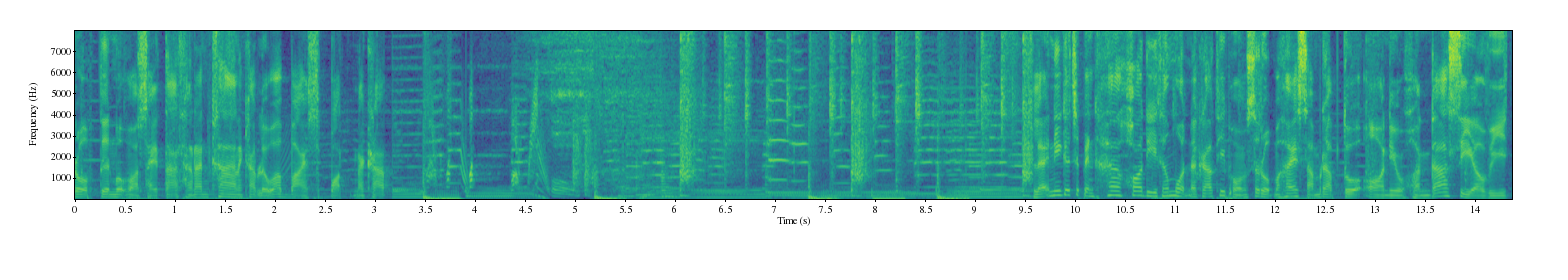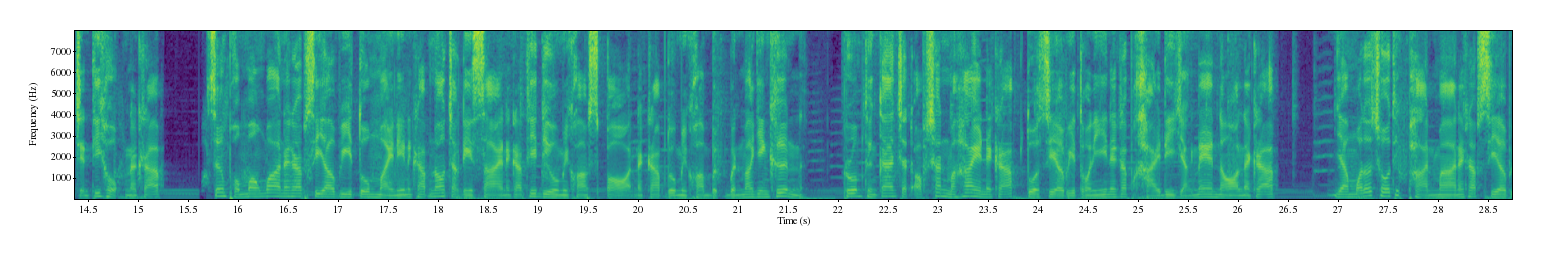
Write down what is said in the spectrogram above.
ระบบเตือนหมวดสายตาทางด้านข้างนะครับ หรือว่า Blind Spot นะครับ และนี่ก็จะเป็น 5 ข้อดีทั้งหมดนะครับที่ผมสรุปมาให้สำหรับตัว All New Honda CRV Gen ที่ 6 นะครับซึ่งผมมองว่านะครับ CRV ตัวใหม่นี้นะครับนอกจากดีไซน์นะครับที่ดูมีความสปอร์ตนะครับดูมีความบึกบึนมากยิ่งขึ้น รวมถึงการจัดออปชันมาให้นะครับตัว CRV ตัวนี้นะครับขายดีอย่างแน่นอนนะครับอย่างมอเตอร์โชว์ที่ผ่านมานะครับ CRV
